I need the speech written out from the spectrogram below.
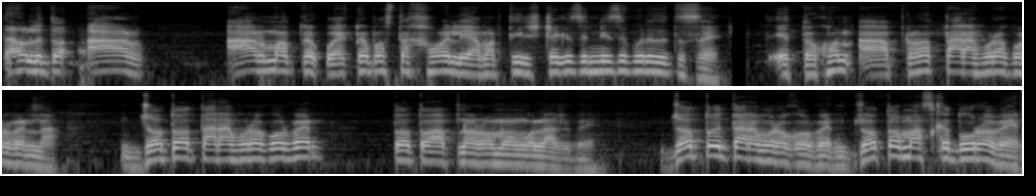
তাহলে তো আর আর মাত্র কয়েকটা বস্তা খাওয়াইলে আমার তিরিশটা কেজির নিচে পড়ে যেতেছে। এ তখন আপনারা তাড়াহুড়া করবেন না। যত তাড়াহুড়া করবেন, তত আপনার অমঙ্গল আসবে। যতই তাড়াহুড়া করবেন, যত মাছকে দৌড়াবেন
